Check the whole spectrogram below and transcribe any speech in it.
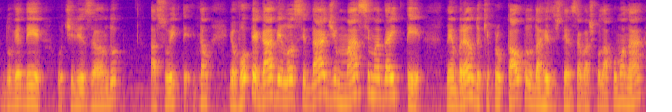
do VD, utilizando a sua IT. Então, eu vou pegar a velocidade máxima da IT. Lembrando que para o cálculo da resistência vascular pulmonar,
